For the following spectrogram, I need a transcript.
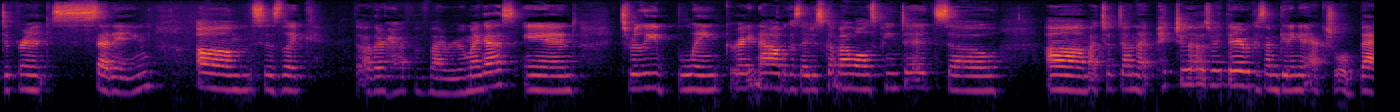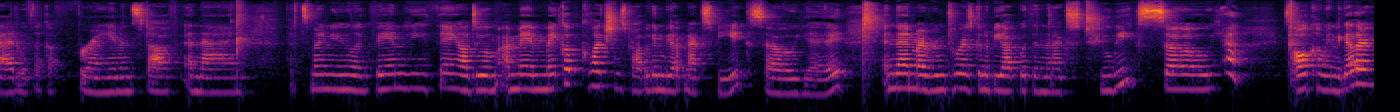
different setting. Um, this is like the other half of my room, I guess, and it's really blank right now because I just got my walls painted, so um, I took down that picture that was right there because I'm getting an actual bed with like a frame and stuff, and then that's my new like vanity thing. I'll do my makeup collection is probably going to be up next week, so yay. And then my room tour is going to be up within the next two weeks, so yeah, it's all coming together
